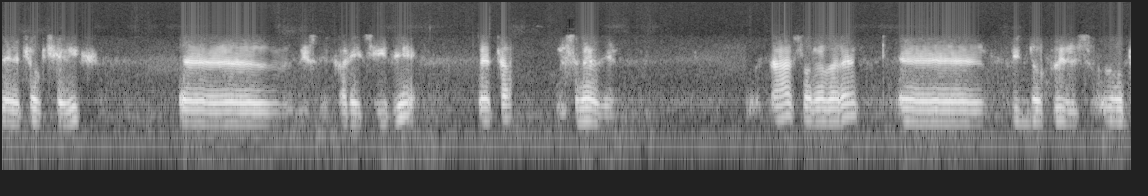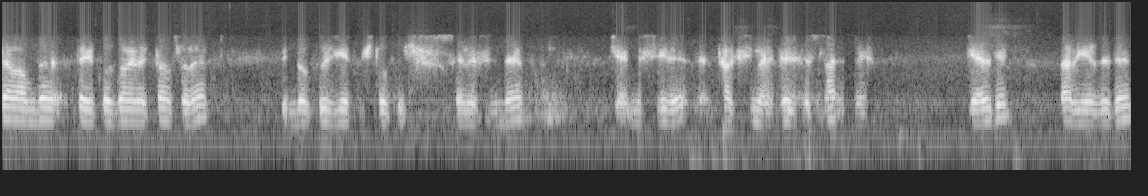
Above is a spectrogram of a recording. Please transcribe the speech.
e, çok çevik e, bir kaleciydi ve tam üstünerdi. Daha sonraları e, 1900 o devamlı Beykoz'da oynadıktan sonra 1979 senesinde kendisiyle Taksim'e Esnaf'e geldim. Sarıyer'de de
